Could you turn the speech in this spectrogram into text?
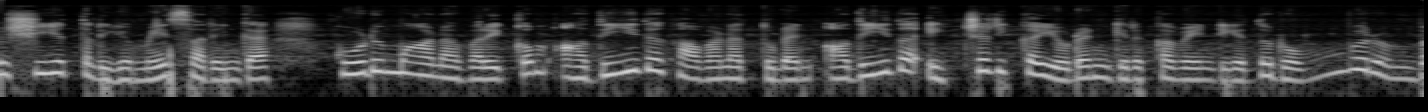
விஷயத்துலையுமே சரிங்க. கூடுமான வரைக்கும் அதீத கவனத்துடன் அதீத எச்சரிக்கையுடன் இருக்க வேண்டியது ரொம்ப ரொம்ப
